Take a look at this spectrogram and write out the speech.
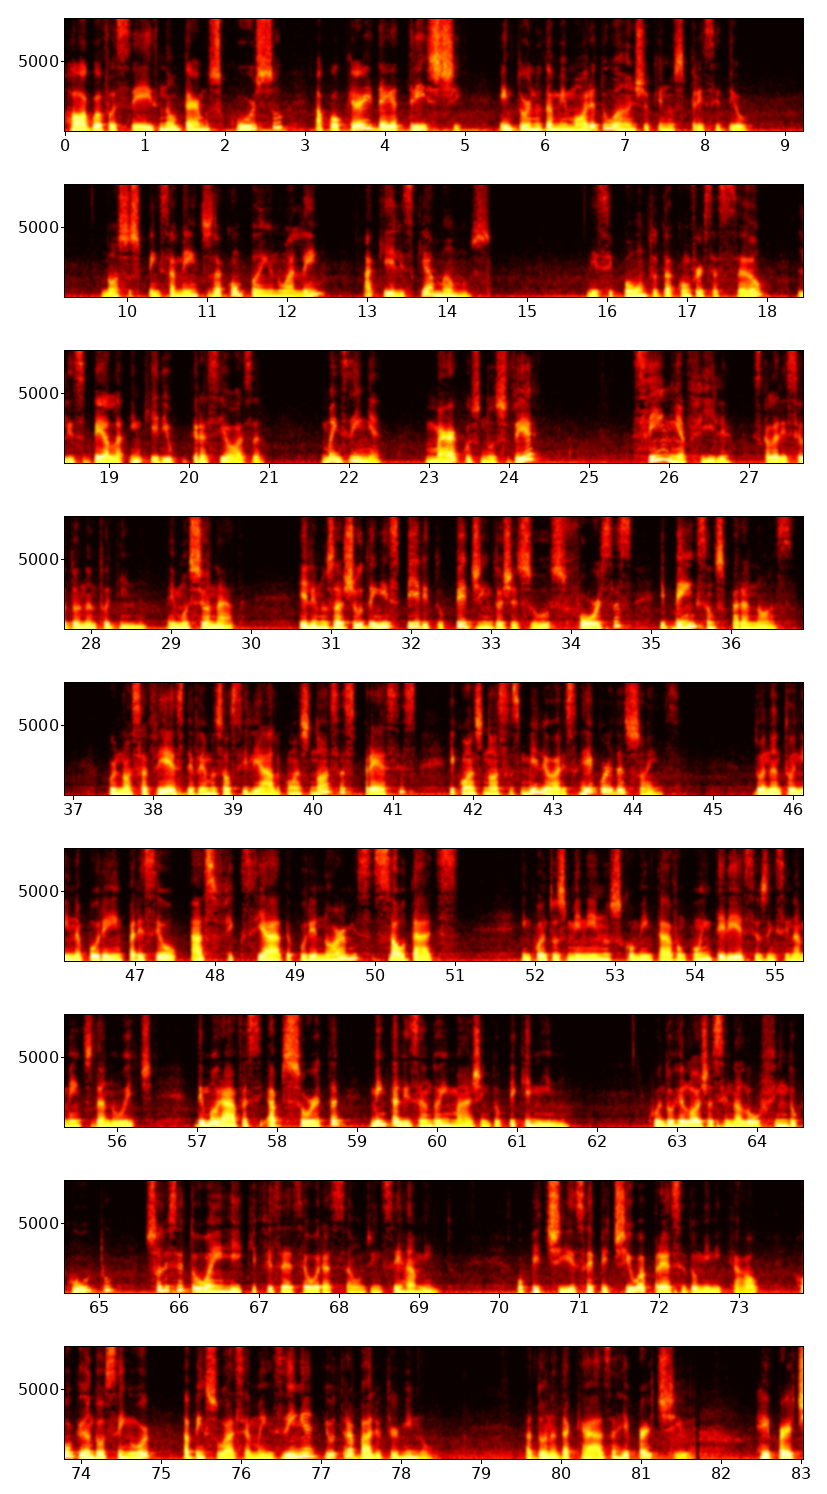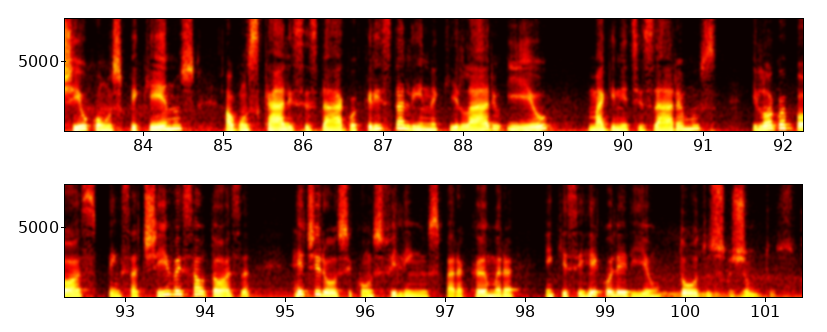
Rogo a vocês não darmos curso a qualquer ideia triste em torno da memória do anjo que nos precedeu. Nossos pensamentos acompanham no além aqueles que amamos. Nesse ponto da conversação, Lisbela inquiriu graciosa: Mãezinha, Marcos nos vê? Sim, minha filha, esclareceu Dona Antonina, emocionada. Ele nos ajuda em espírito, pedindo a Jesus forças e bênçãos para nós. Por nossa vez, devemos auxiliá-lo com as nossas preces e com as nossas melhores recordações. Dona Antonina, porém, pareceu asfixiada por enormes saudades. Enquanto os meninos comentavam com interesse os ensinamentos da noite, demorava-se absorta, mentalizando a imagem do pequenino. Quando o relógio assinalou o fim do culto, solicitou a Henrique que fizesse a oração de encerramento. O Petis repetiu a prece dominical, rogando ao Senhor abençoasse a mãezinha e o trabalho terminou. A dona da casa repartiu. Repartiu com os pequenos alguns cálices da água cristalina que Hilário e eu magnetizáramos, e logo após, pensativa e saudosa, retirou-se com os filhinhos para a câmara em que se recolheriam todos juntos.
